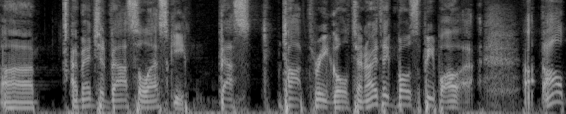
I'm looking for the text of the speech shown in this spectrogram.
Uh, I mentioned Vasilevskiy best top three goaltender. I think most people, I'll, I'll,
